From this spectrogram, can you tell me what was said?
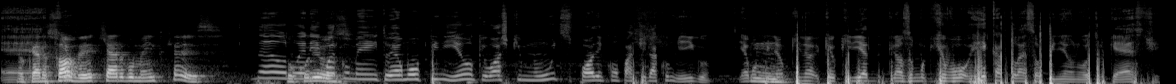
É, eu quero só eu- ver que argumento que é esse. Não, Tô não é nem um curioso. argumento, é uma opinião que eu acho que muitos podem compartilhar comigo. E é uma Hum. opinião que, que eu queria, que nós vamos, que eu vou recapitular essa opinião no outro cast.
